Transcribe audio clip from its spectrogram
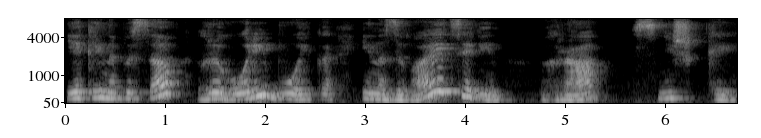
який написав Григорій Бойка, і називається він Гра сніжки.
